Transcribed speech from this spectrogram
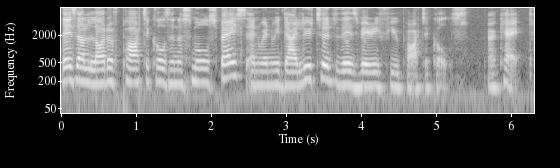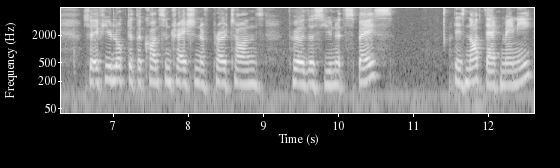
there's a lot of particles in a small space, and when we diluted, there's very few particles. Okay, so if you looked at the concentration of protons per this unit space, there's not that many,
